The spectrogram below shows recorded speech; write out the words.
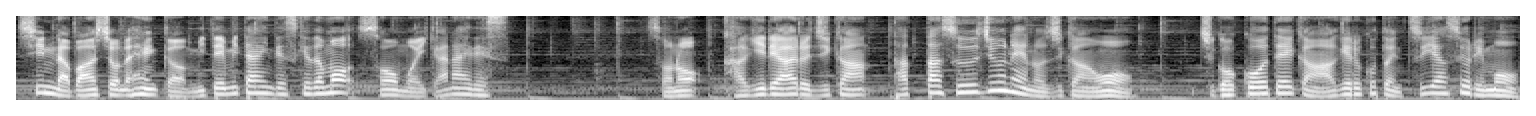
真羅万象の変化を見てみたいんですけどもそうもいかないです。その限りある時間たった数十年の時間を自己肯定感を上げることに費やすよりも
